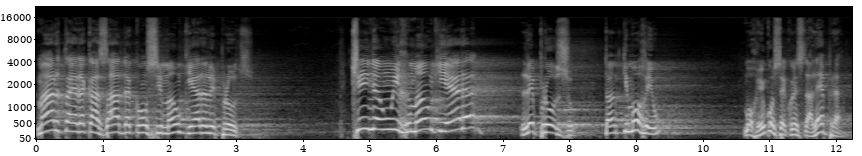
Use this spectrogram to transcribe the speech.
Marta era casada com Simão, que era leproso. Tinha um irmão que era leproso, tanto que morreu. Morreu em consequência da lepra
